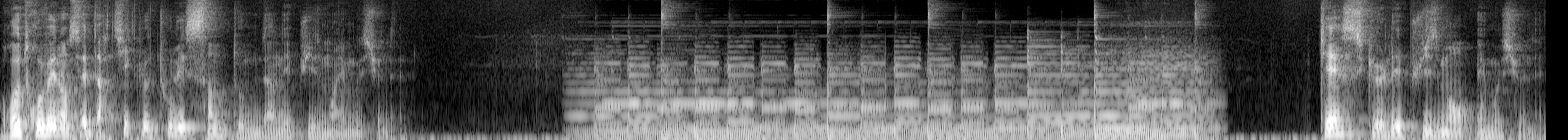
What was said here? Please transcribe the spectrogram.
Retrouvez dans cet article tous les symptômes d'un épuisement émotionnel. Qu'est-ce que l'épuisement émotionnel?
